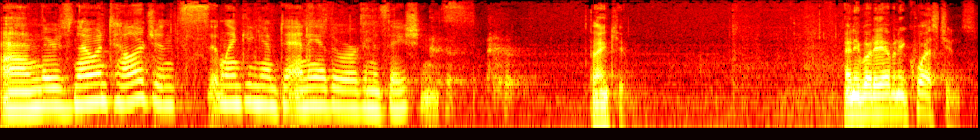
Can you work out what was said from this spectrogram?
and there's no intelligence linking him to any other organizations. Thank you. Anybody have any questions?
